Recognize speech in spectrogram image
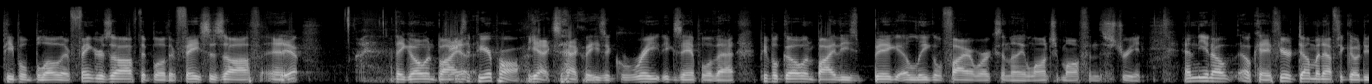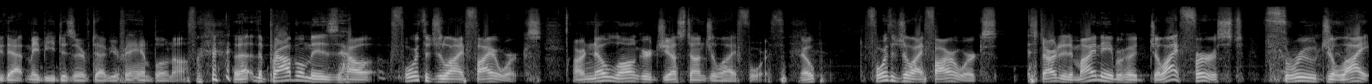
people blow their fingers off, they blow their faces off, and Yep. They go and buy. Jason Pierre-Paul. Yeah, exactly. He's a great example of that. People go and buy these big illegal fireworks and then they launch them off in the street. And you know, okay, if you're dumb enough to go do that, maybe you deserve to have your hand blown off. uh, the problem is how Fourth of July fireworks are no longer just on July Fourth. Nope. Fourth of July fireworks started in my neighborhood July first through July.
